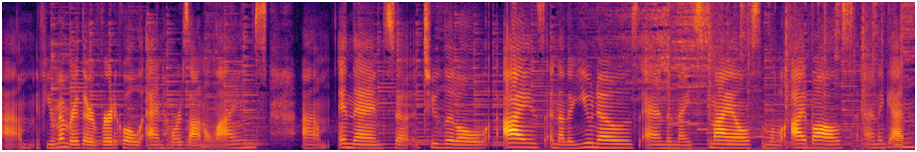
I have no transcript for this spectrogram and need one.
Um, if you remember, they're vertical and horizontal lines. Um, and then so two little eyes, another U nose, and a nice smile, some little eyeballs, and again,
